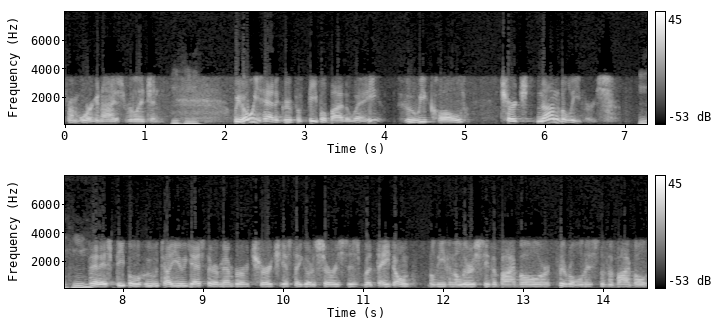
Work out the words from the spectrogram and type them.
from organized religion. Mm-hmm. We've always had a group of people, by the way, who we called church non believers. Mm-hmm. That is, people who tell you, yes, they're a member of a church, yes, they go to services, but they don't believe in the literacy of the Bible or literalness of the Bible,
